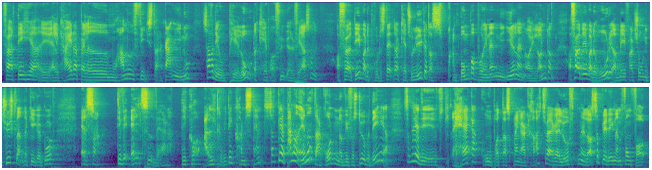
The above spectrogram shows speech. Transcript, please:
Før det her øh, Al-Qaida-ballade Mohammed-fis, der er gang i nu, så var det jo PLO, der kaprede fly i 70'erne. Og før det var det protestanter og katolikker, der sprang bomber på hinanden i Irland og i London. Og før det var det Rote armé-fraktion i Tyskland, der gik agurk. Altså, det vil altid være der. Det går aldrig væk. Det er konstant. Så bliver det bare noget andet, der er grunden, når vi får styr på det her. Så bliver det hackergrupper, der springer kraftværker i luften, eller også så bliver det en eller anden form for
